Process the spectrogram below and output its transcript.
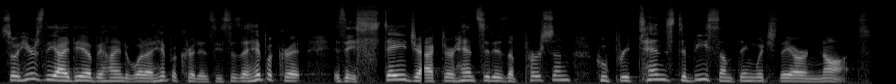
So here's the idea behind what a hypocrite is. He says a hypocrite is a stage actor, hence, it is a person who pretends to be something which they are not.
